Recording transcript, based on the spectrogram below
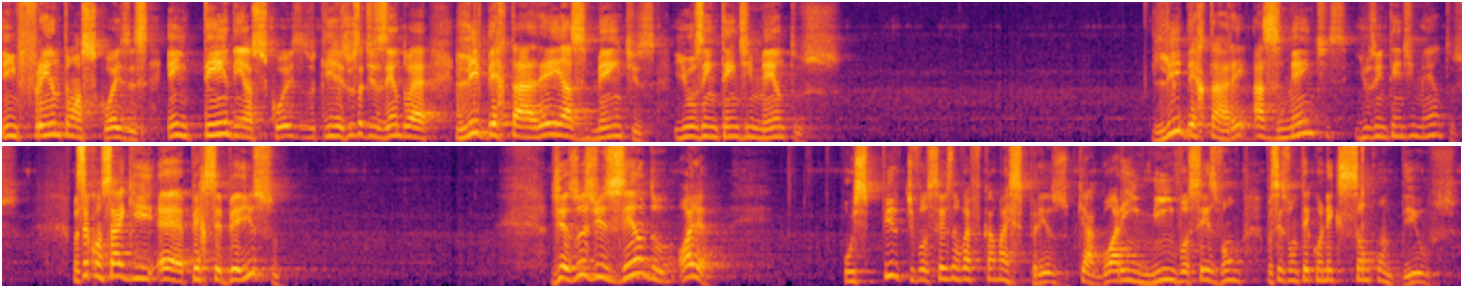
enfrentam as coisas, entendem as coisas. O que Jesus está dizendo é: libertarei as mentes e os entendimentos. Libertarei as mentes e os entendimentos. Você consegue é, perceber isso? Jesus dizendo: Olha, o espírito de vocês não vai ficar mais preso, porque agora em mim vocês vão, vocês vão ter conexão com Deus.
